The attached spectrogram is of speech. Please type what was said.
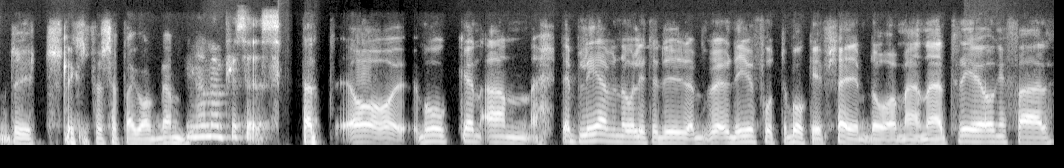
dyrt liksom, för att sätta igång den. Ja, men precis. Att, ja, boken an, det blev nog lite dyrare. Det är ju fotobok i och för sig då, men eh, tre ungefär,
